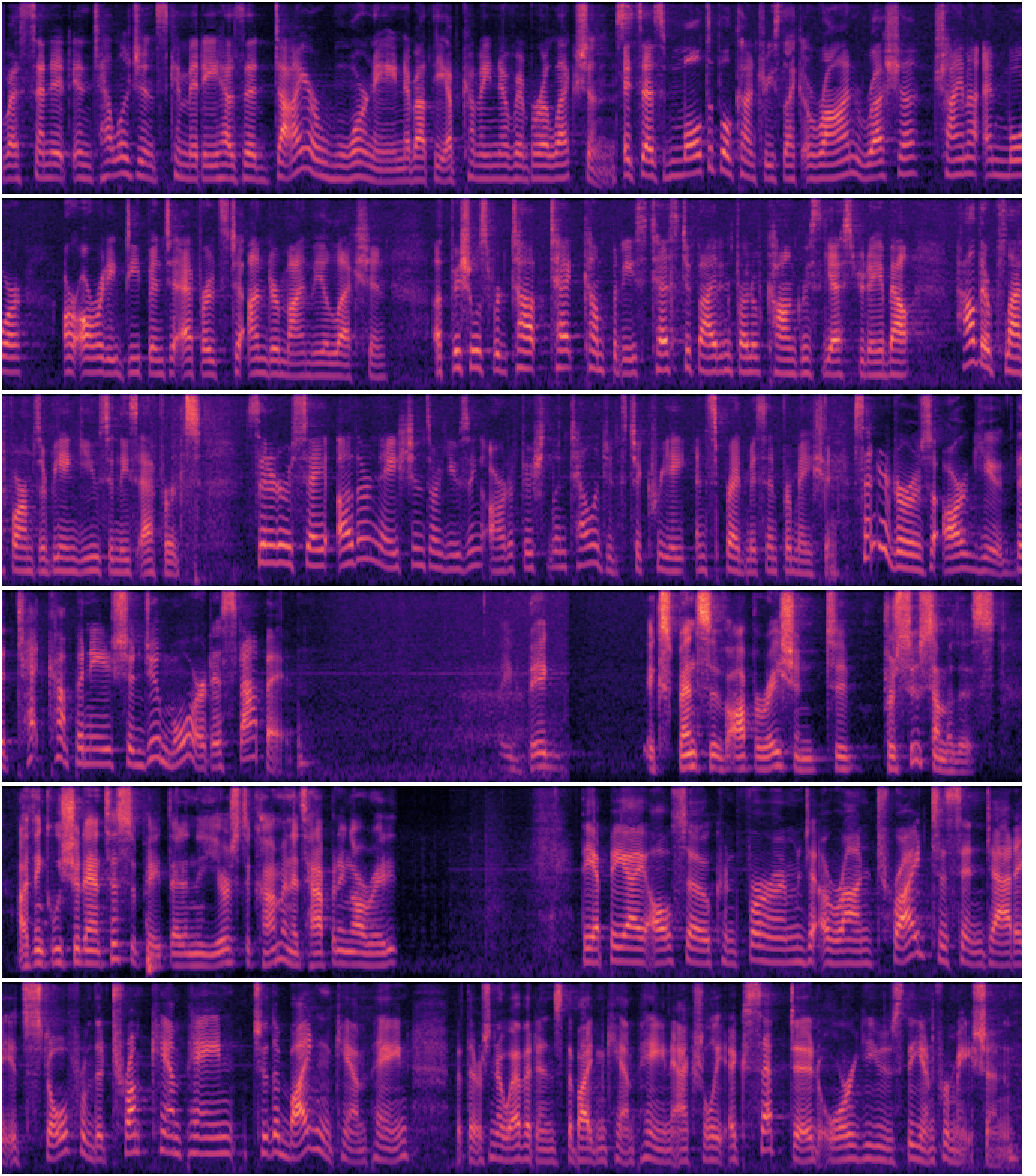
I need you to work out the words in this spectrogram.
U.S. Senate Intelligence Committee has a dire warning about the upcoming November elections. It says multiple countries like Iran, Russia, China, and more are already deep into efforts to undermine the election. Officials for top tech companies testified in front of Congress yesterday about how their platforms are being used in these efforts. Senators say other nations are using artificial intelligence to create and spread misinformation. Senators argued the tech companies should do more to stop it. A big, expensive operation to pursue some of this. I think we should anticipate that in the years to come, and it's happening already. The FBI also confirmed Iran tried to send data it stole from the Trump campaign to the Biden campaign, but there's no evidence the Biden campaign actually accepted or used the information.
